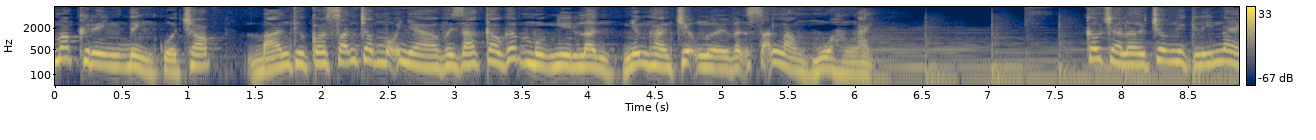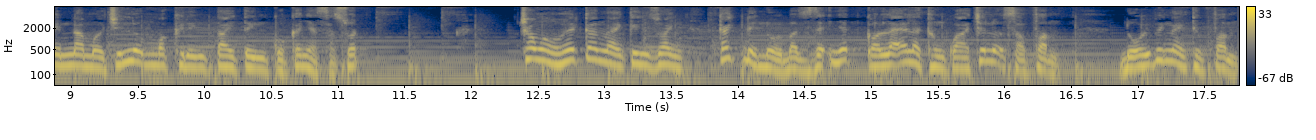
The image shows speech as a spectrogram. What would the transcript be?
Marketing đỉnh của Chop bán thứ có sẵn trong mỗi nhà với giá cao gấp 1.000 lần nhưng hàng triệu người vẫn sẵn lòng mua hàng ngày. Câu trả lời cho nghịch lý này nằm ở chiến lược marketing tài tình của các nhà sản xuất. Trong hầu hết các ngành kinh doanh, cách để nổi bật dễ nhất có lẽ là thông qua chất lượng sản phẩm. Đối với ngành thực phẩm,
